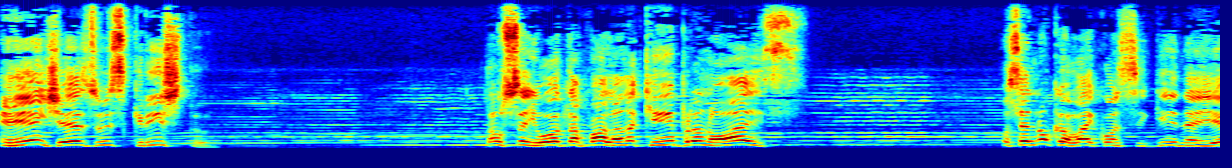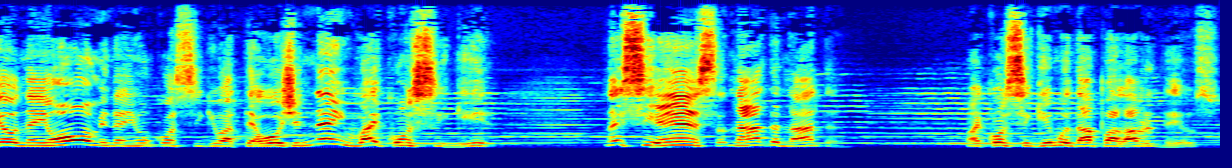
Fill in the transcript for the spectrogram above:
em Jesus Cristo. Então o Senhor está falando aqui para nós. Você nunca vai conseguir, nem eu, nem homem nenhum conseguiu até hoje, nem vai conseguir, nem ciência, nada, nada. Vai conseguir mudar a palavra de Deus.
